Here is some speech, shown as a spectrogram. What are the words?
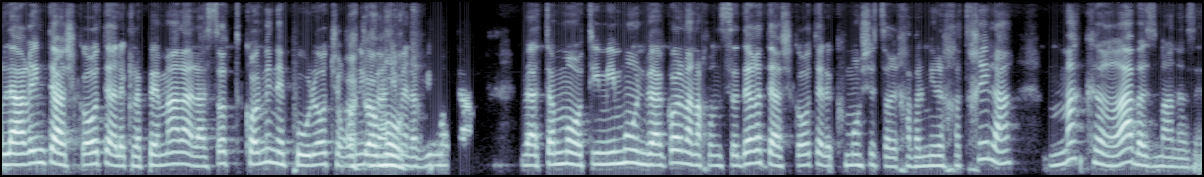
להרים את ההשקעות האלה כלפי מעלה, לעשות כל מיני פעולות שרוני ואני מלווים אותם, והתאמות עם מימון והכל, ואנחנו נסדר את ההשקעות האלה כמו שצריך, אבל מלכתחילה, מה קרה בזמן הזה?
